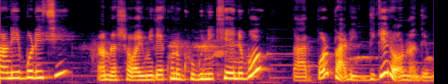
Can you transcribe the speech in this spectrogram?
দাঁড়িয়ে পড়েছি, আমরা সবাই মিলে এখন ঘুগনি খেয়ে নেব, তারপর বাড়ির দিকে রওনা দেব।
